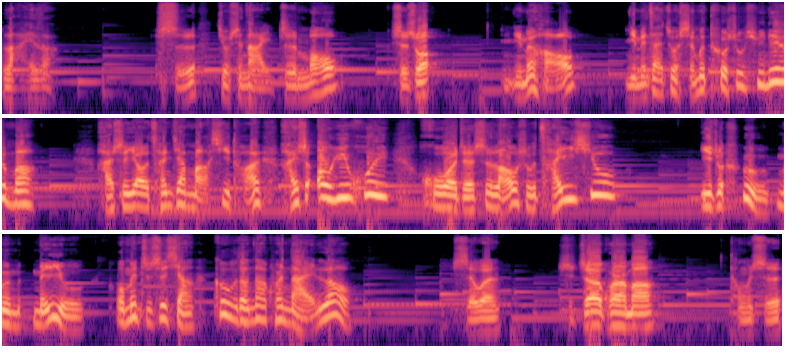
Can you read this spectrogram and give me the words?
来了。十就是那一只猫，十说：“你们好，你们在做什么特殊训练吗？还是要参加马戏团，还是奥运会，或者是老鼠才艺秀？”一说：“哦，没没有，我们只是想够到那块奶酪。”十问：“是这块吗？”同时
